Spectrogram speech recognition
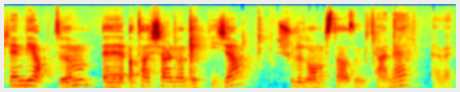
kendi yaptığım e, ataşlardan ekleyeceğim. Şurada da olması lazım bir tane. Evet.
